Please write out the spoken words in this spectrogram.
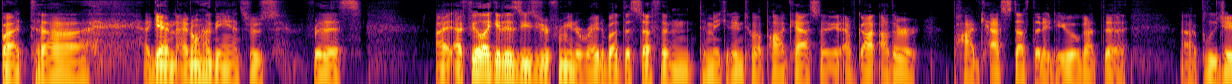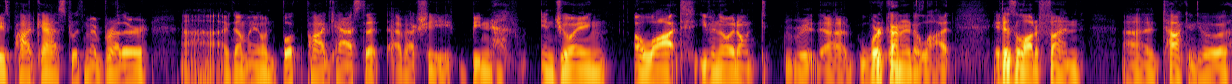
But uh, again, I don't have the answers for this. I, I feel like it is easier for me to write about this stuff than to make it into a podcast. I mean, I've got other podcast stuff that I do. I've got the uh, Blue Jays podcast with my brother. Uh, I've got my own book podcast that I've actually been enjoying a lot, even though I don't uh, work on it a lot. It is a lot of fun uh, talking to a,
